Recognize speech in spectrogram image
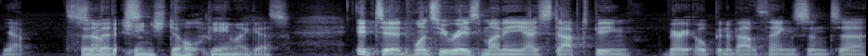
Yeah. So, that changed the whole game, I guess. It did. Once we raised money, I stopped being very open about things and uh,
